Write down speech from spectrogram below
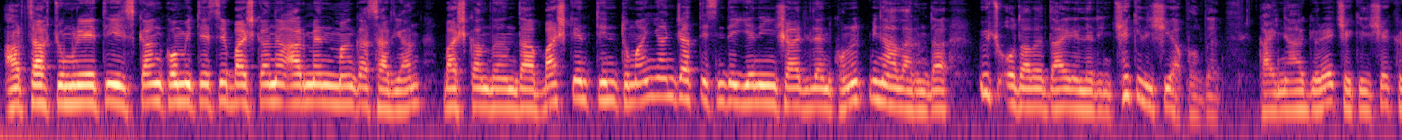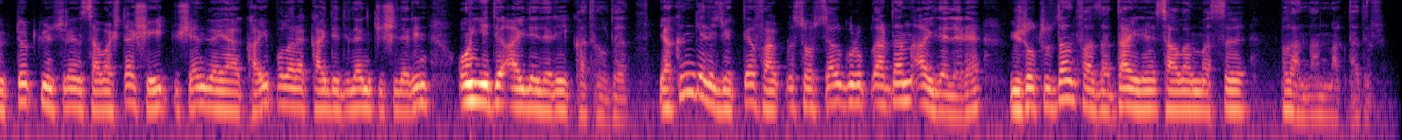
Artsakh Cumhuriyeti İskan Komitesi Başkanı Armen Mangasaryan, başkanlığında başkentin Tumanyan Caddesi'nde yeni inşa edilen konut binalarında 3 odalı dairelerin çekilişi yapıldı. Kaynağa göre çekilişe 44 gün süren savaşta şehit düşen veya kayıp olarak kaydedilen kişilerin 17 aileleri katıldı. Yakın gelecekte farklı sosyal gruplardan ailelere 130'dan fazla daire sağlanması planlanmaktadır.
